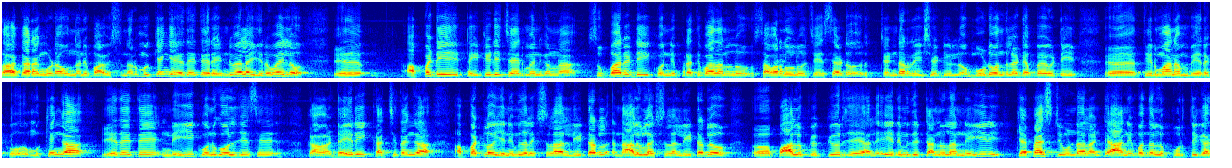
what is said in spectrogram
సహకారం కూడా ఉందని భావిస్తున్నారు. ముఖ్యంగా ఏదైతే రెండు వేల ఇరవైలో అప్పటి టైటీడీ చైర్మన్గా ఉన్న సుబ్బారెడ్డి కొన్ని ప్రతిపాదనలు సవరణలు చేశాడు. టెండర్ రీషెడ్యూల్లో మూడు వందల డెబ్బై ఒకటి తీర్మానం మేరకు ముఖ్యంగా ఏదైతే నెయ్యి కొనుగోలు చేసే డైరీ ఖచ్చితంగా అప్పట్లో ఎనిమిది లక్షల లీటర్ల నాలుగు లక్షల లీటర్లు పాలు ప్రొక్యూర్ చేయాలి. ఎనిమిది టన్నుల నెయ్యి కెపాసిటీ ఉండాలంటే ఆ నిబంధనలు పూర్తిగా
